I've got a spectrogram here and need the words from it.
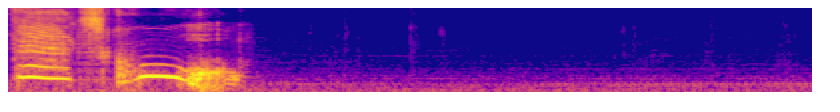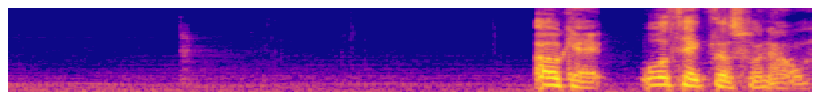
That's cool. Okay, we'll take this one home.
